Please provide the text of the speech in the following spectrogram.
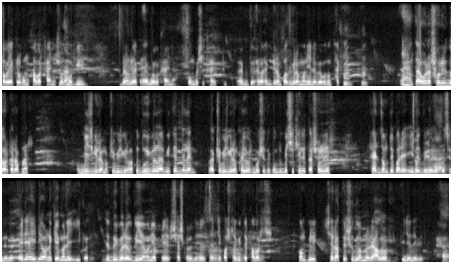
সবাই একরকম খাবার খায় না সব। মুরগি গ্রাউন্ডে একভাবে খায় না কম বেশি খায় একটু। এক গ্রাম পাঁচ গ্রাম মানে এটা ব্যবধান থাকে। তা ওরা শরীর দরকার আপনার বিশ গ্রাম একশো বিশ গ্রাম। আপনি দুই বেলা ভিতর দিলেন একশো বিশ গ্রাম খাই বসে থাকে কিন্তু বেশি খেলে তার শরীরের ফ্যাট জমতে পারে হ্যাঁ। এইটা এইটা অনেকে মানে ই করে যে দুইবারেও দিয়ে মানে আপনি শেষ করে দিয়ে। চারটে পাঁচটা ভিতরে খাবার কমপ্লিট সে রাতে শুধু আপনার আলোর ইটা নেবে হ্যাঁ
